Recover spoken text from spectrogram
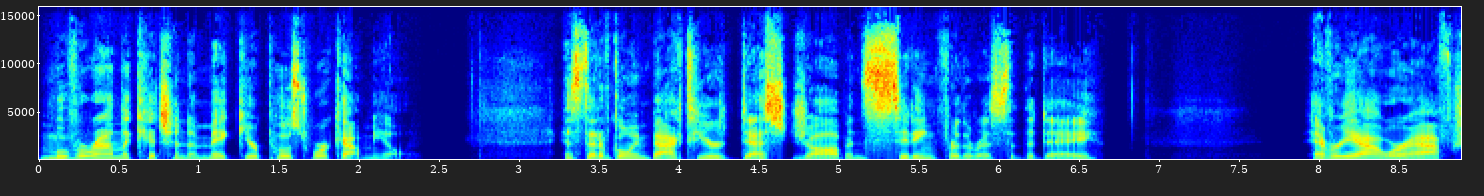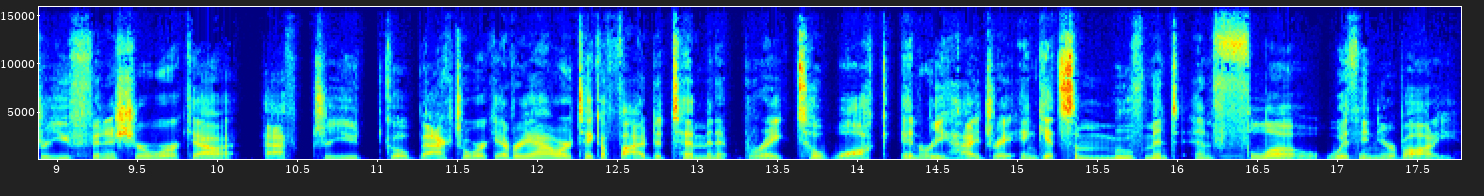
move around the kitchen to make your post workout meal. Instead of going back to your desk job and sitting for the rest of the day, every hour after you finish your workout, after you go back to work, every hour, take a five to 10 minute break to walk and rehydrate and get some movement and flow within your body.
